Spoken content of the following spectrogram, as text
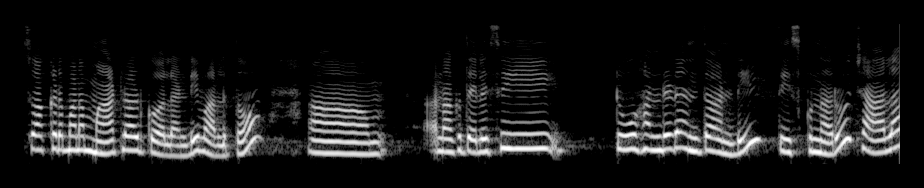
సో అక్కడ మనం మాట్లాడుకోవాలండి వాళ్ళతో. నాకు తెలిసి టూ హండ్రెడ్ ఎంత అండి తీసుకున్నారు. చాలా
